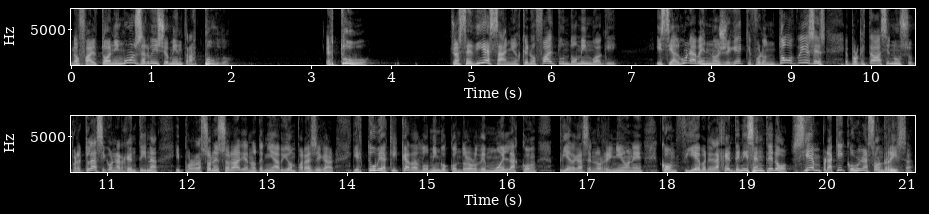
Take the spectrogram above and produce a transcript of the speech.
No faltó a ningún servicio mientras pudo. Estuvo. Yo hace 10 años que no falta un domingo aquí. Y si alguna vez no llegué, que fueron dos veces, es porque estaba haciendo un superclásico en Argentina y por razones horarias no tenía avión para llegar. Y estuve aquí cada domingo con dolor de muelas, con piedras en los riñones, con fiebre. La gente ni se enteró. Siempre aquí con una sonrisa.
